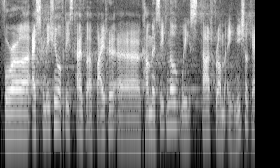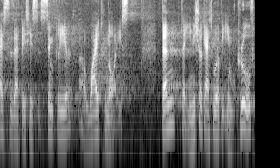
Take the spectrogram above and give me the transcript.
For uh, estimation of this kind of a better uh, common signal, we start from an initial guess that this is simply white noise. Then the initial guess will be improved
